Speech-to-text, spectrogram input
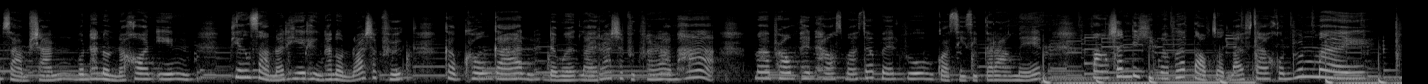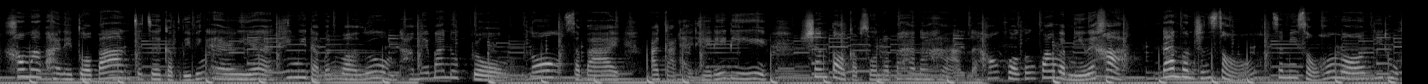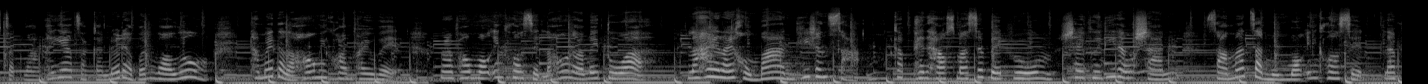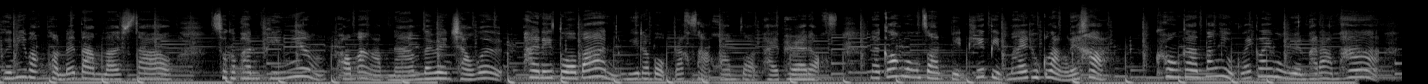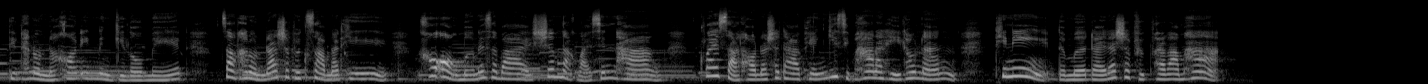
ม3ชั้น บนถนนนครอิน เพียง 3 นาทีถึงถนนราชพฤกษ์กับโครงการ The m e r l i ราชพฤกษ์พระราม 5 มาพร้อม Penthouse Master Bedroom กว่า 40 ตารางเมตร ฟังก์ชันที่คิดมาเพื่อตอบโจทย์ไลฟ์สไตล์คนรุ่นใหม่ เข้ามาภายในตัวบ้านจะเจอกับ living area ที่มี double volume ทำให้บ้านดูโปร่ง โล่ง สบาย อากาศถ่ายเทได้ดีเชื่อมต่อกับโซนรับประทานอาหาร และห้องครัวกว้างๆแบบนี้เลยค่ะ ด้านบนชั้น 2 จะมี 2 ห้องนอนที่ถูกจัดวางให้แยกจากกันด้วย double volume ทำให้แต่ละห้องมีความ private มาพร้อม walk-in closet และห้องน้ำในตัว และไฮไลท์ของบ้านที่ชั้น 3 กับ penthouse master bedroom ใช้พื้นที่ทั้งชั้น สามารถจัดมุม walk-in closet และพื้นที่พักผ่อนได้ตามไลฟ์สไตล์ สุขภัณฑ์พรีเมียม พร้อมอ่างอาบน้ำและเรนชาวเวอร์ ภายในตัวบ้านมีระบบรักษาความปลอดภัย Paradox และกล้องวงจรปิดที่ติดมาให้ทุกหลังเลยค่ะ โครงการตั้งอยู่ใกล้ๆวงเวียนพระราม 5 ติดถนนนครอิน 1 กิโลเมตร จากถนนราชพฤกษ์ 3 นาที เข้าออกเมืองได้สบาย เชื่อมหลากหลายเส้นทาง ใกล้สาทรรัชดาเพียง 25 นาทีเท่านั้น ที่นี่ The m e r d i ราชพฤกษ์พระราม 5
